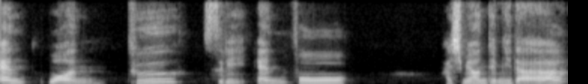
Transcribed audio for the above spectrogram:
and 1, 2, 3 and 4 하시면 됩니다.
